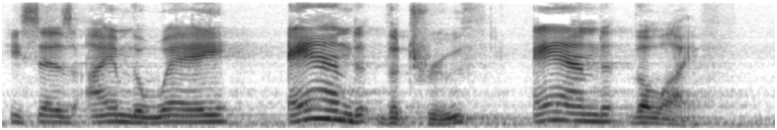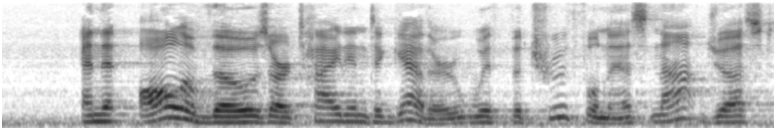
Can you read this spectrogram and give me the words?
he says, I am the way and the truth and the life. And that all of those are tied in together with the truthfulness, not just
